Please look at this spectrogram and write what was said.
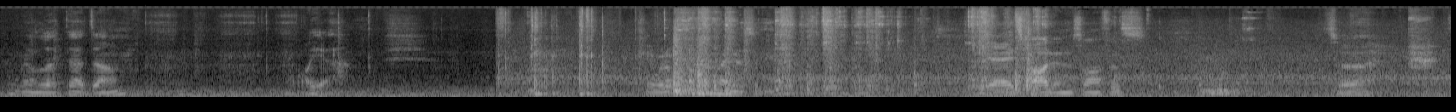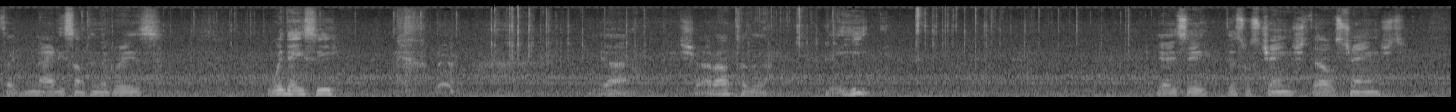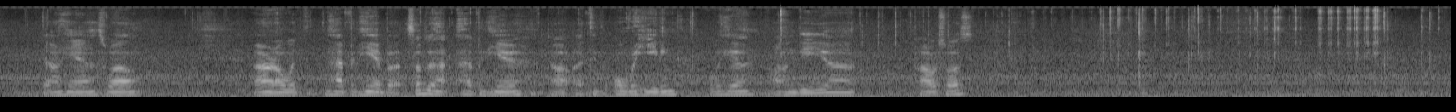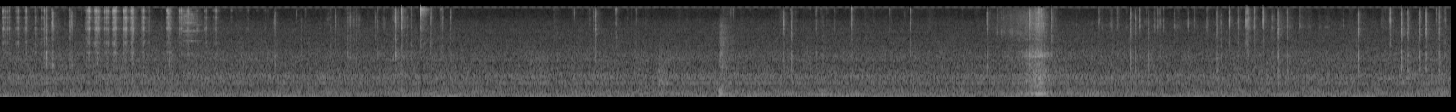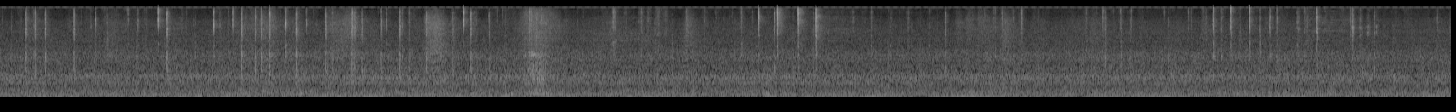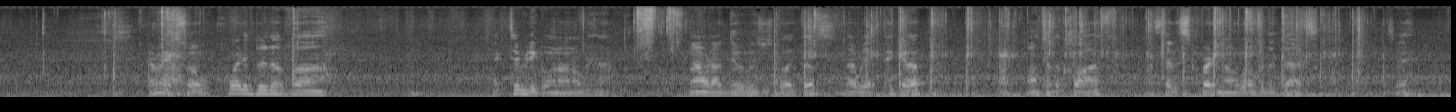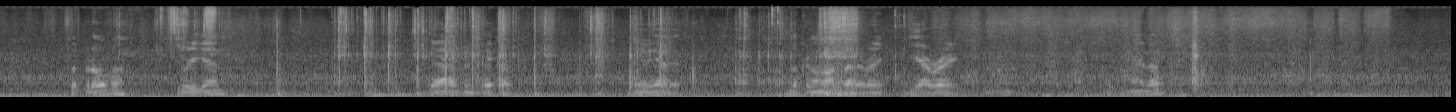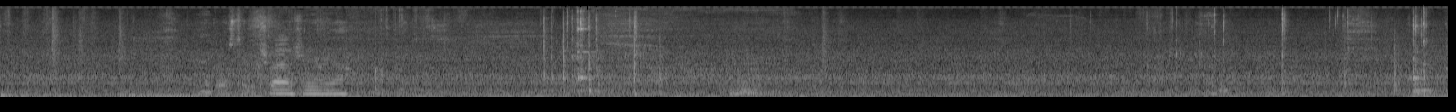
I'm gonna let that down. Oh yeah. Okay, what am I missing here? Yeah, it's hot in this office. It's uh, it's like 90 something degrees with AC. yeah, shout out to the, the heat. Yeah, you see, this was changed, that was changed down here as well. I don't know what happened here, but something happened here. Uh, I think overheating over here on the uh, power source. Alright, so quite a bit of uh, activity going on over here. Now what I'll do is just go like this. That way I pick it up onto the cloth instead of spreading all over the desk. See? Flip it over, do it again. Dab and pick up. There we have it. Looking a lot better, right? Yeah, right. Hand up. goes to the trash area.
